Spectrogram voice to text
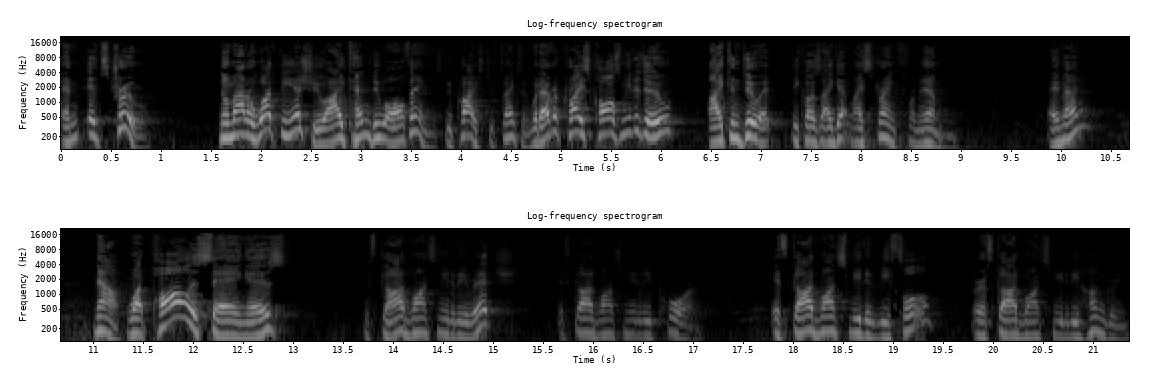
and it's true. No matter what the issue, I can do all things through Christ who strengthens me. Whatever Christ calls me to do, I can do it because I get my strength from Him. Amen? Now, what Paul is saying is if God wants me to be rich, if God wants me to be poor, if God wants me to be full, or if God wants me to be hungry,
